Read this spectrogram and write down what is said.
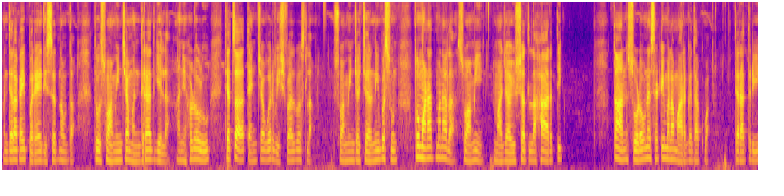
पण त्याला काही पर्याय दिसत नव्हता. तो स्वामींच्या मंदिरात गेला आणि हळूहळू त्याचा त्यांच्यावर विश्वास बसला. स्वामींच्या चरणी बसून तो मनात म्हणाला स्वामी माझ्या आयुष्यातला हा आर्थिक ताण सोडवण्यासाठी मला मार्ग दाखवा. त्या रात्री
